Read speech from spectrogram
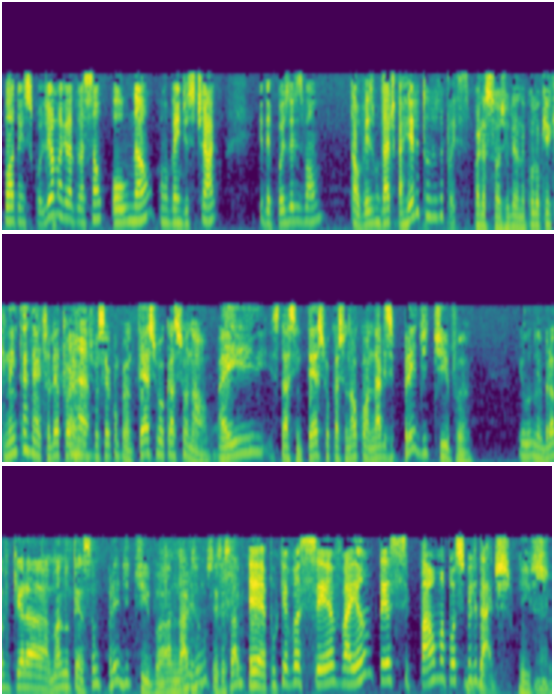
podem escolher uma graduação ou não, como bem disse o Tiago, e depois eles vão talvez mudar de carreira e tudo depois. Olha só, Juliana, coloquei aqui na internet, aleatoriamente Aham. você acompanhou. Teste vocacional. Aí está assim, teste vocacional com análise preditiva. Eu lembrava que era manutenção preditiva. Análise eu não sei, você sabe? É, porque você vai antecipar uma possibilidade. Isso.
